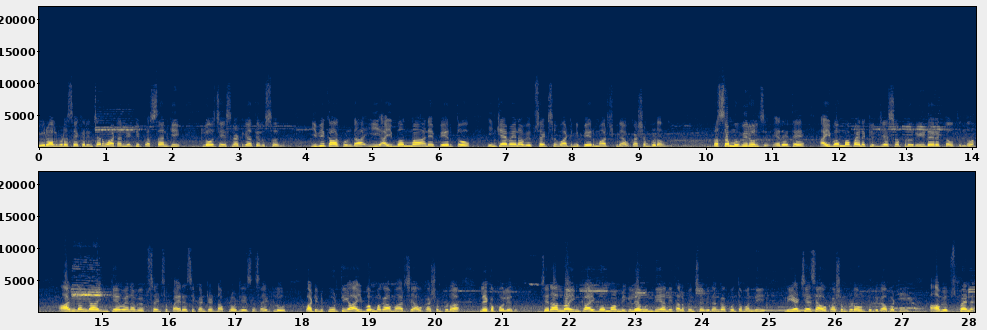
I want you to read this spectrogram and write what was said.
వివరాలు కూడా సేకరించారు. వాటన్నిటిని ప్రస్తుతానికి క్లోజ్ చేసినట్టుగా తెలుస్తోంది. ఇవి కాకుండా ఈ ఐబొమ్మ అనే పేరుతో ఇంకేమైనా వెబ్సైట్స్ వాటిని పేరు మార్చుకునే అవకాశం కూడా ఉంది. ప్రస్తుతం మూవీ రూల్స్ ఏదైతే ఐబొమ్మ పైన క్లిక్ చేసినప్పుడు రీడైరెక్ట్ అవుతుందో ఆ విధంగా ఇంకేమైనా వెబ్సైట్స్ పైరసీ కంటెంట్ని అప్లోడ్ చేసే సైట్లు వాటిని పూర్తిగా ఐబొమ్మగా మార్చే అవకాశం కూడా లేకపోలేదు. జనాల్లో ఇంకా ఐబొమ్మ మిగిలే ఉంది అని తలపించే విధంగా కొంతమంది క్రియేట్ చేసే అవకాశం కూడా ఉంటుంది కాబట్టి ఆ వెబ్స్ పైన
